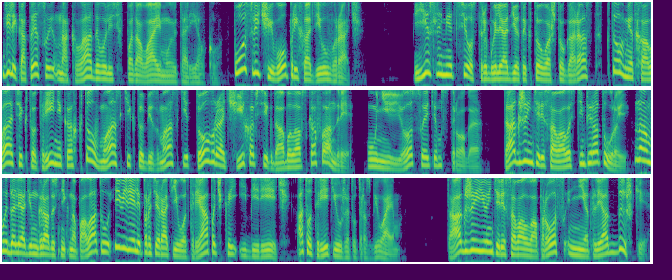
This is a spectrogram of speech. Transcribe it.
Деликатесы накладывались в подаваемую тарелку. После чего приходил врач. Если медсестры были одеты кто во что гораст, кто в медхалате, кто трениках, кто в маске, кто без маски, то врачиха всегда была в скафандре. У нее с этим строго. Также интересовалась температурой. Нам выдали один градусник на палату и велели протирать его тряпочкой и беречь, а то третий уже тут разбиваем. Также ее интересовал вопрос, нет ли отдышки.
